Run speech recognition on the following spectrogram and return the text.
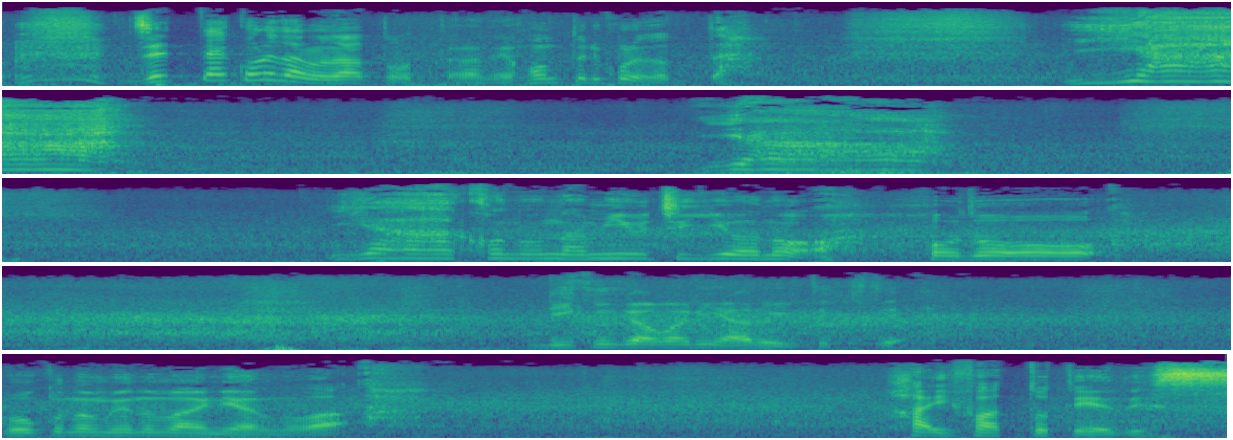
絶対これだろうなと思ったらね本当にこれだった。いやいやいやこの波打ち際の歩道を陸側に歩いてきて僕の目の前にあるのはハイファット亭です。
